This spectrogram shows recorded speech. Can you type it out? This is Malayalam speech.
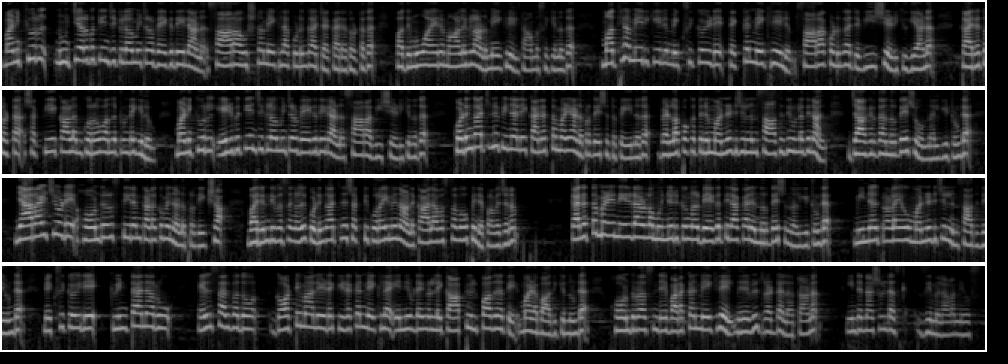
മണിക്കൂറിൽ നൂറ്റി അറുപത്തിയഞ്ച് കിലോമീറ്റർ വേഗതയിലാണ് സാറ ഉഷ്ണമേഖലാ കൊടുങ്കാറ്റ് കരതൊട്ടത്. പതിമൂവായിരം ആളുകളാണ് മേഖലയിൽ താമസിക്കുന്നത്. മധ്യ അമേരിക്കയിലും മെക്സിക്കോയുടെ തെക്കൻ മേഖലയിലും സാറ കൊടുങ്കാറ്റ് വീശിയടിക്കുകയാണ്. കരതൊട്ട ശക്തിയേക്കാളും കുറവ് വന്നിട്ടുണ്ടെങ്കിലും മണിക്കൂറിൽ എഴുപത്തിയഞ്ച് കിലോമീറ്റർ വേഗതയിലാണ് സാറ വീശിയടിക്കുന്നത്. കൊടുങ്കാറ്റിനു പിന്നാലെ കനത്ത മഴയാണ് പ്രദേശത്ത് പെയ്യുന്നത്. വെള്ളപ്പൊക്കത്തിനും മണ്ണിടിച്ചിലിനും സാധ്യതയുള്ളതിനാൽ ജാഗ്രതാ നിർദ്ദേശവും നൽകിയിട്ടുണ്ട്. ഞായറാഴ്ചയോടെ ഹോണ്ടറസ് തീരം കടക്കുമെന്നാണ് പ്രതീക്ഷ. വരും ദിവസങ്ങളിൽ കൊടുങ്കാറ്റിന് ശക്തി കുറയുമെന്നാണ് കാലാവസ്ഥാ വകുപ്പിന്റെ പ്രവചനം. കനത്ത മഴയെ നേരിടാനുള്ള മുന്നൊരുക്കങ്ങൾ വേഗത്തിലാക്കാനും നിർദ്ദേശം നൽകിയിട്ടുണ്ട്. മിന്നൽ പ്രളയവും മണ്ണിടിച്ചിലിനും സാധ്യതയുണ്ട്. മെക്സിക്കോയിലെ ക്വിന്റാന റൂ എൽ സൽവദോർ ഗോട്ടിമാലയുടെ കിഴക്കൻ മേഖല എന്നിവിടങ്ങളിലെ കാപ്പി ഉൽപ്പാദനത്തെ മഴ ബാധിക്കുന്നുണ്ട്. ഹോണ്ടുറാസിന്റെ വടക്കൻ മേഖലയിൽ നിലവിൽ red അലർട്ടാണ്. International desk C Malayalam news.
